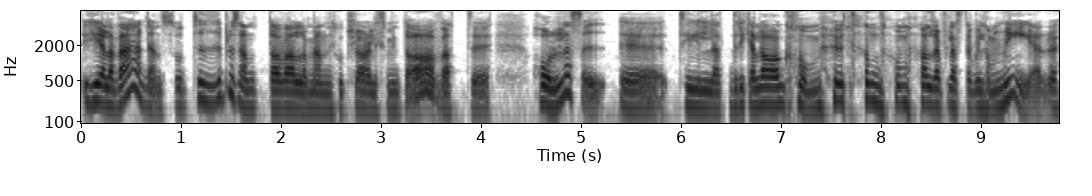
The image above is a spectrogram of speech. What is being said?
eh, hela världen så 10% av alla människor klarar liksom inte av att eh, hålla sig eh, till att dricka lagom utan de allra flesta vill ha mer.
